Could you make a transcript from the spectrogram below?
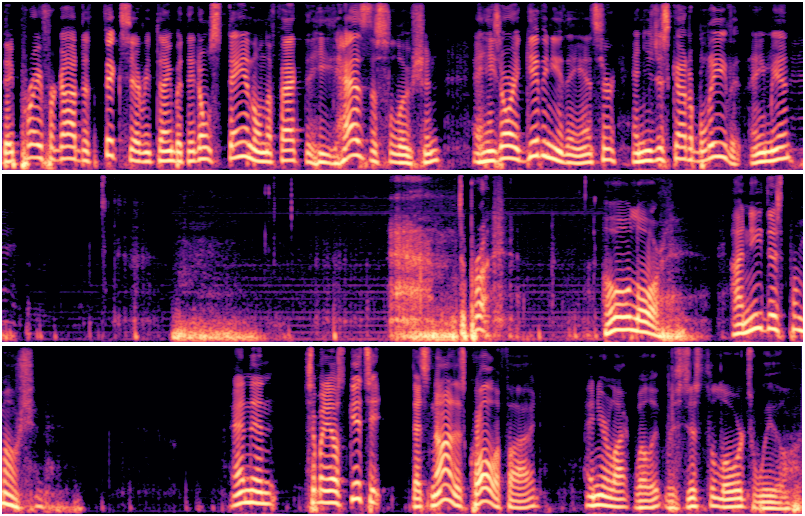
they pray for God to fix everything, but they don't stand on the fact that He has the solution and He's already given you the answer, and you just got to believe it. Amen. The pro- oh Lord, I need this promotion. And then somebody else gets it that's not as qualified, and you're like, well, it was just the Lord's will.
